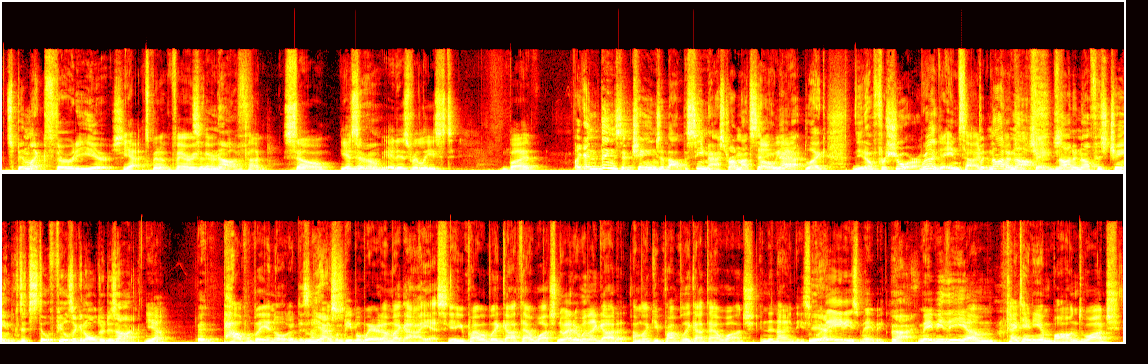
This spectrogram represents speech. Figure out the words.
It's been like 30 years. Yeah, it's been a very, very long time. So yes, You know? it, it is released, but Like, and things have changed about the Seamaster. I'm not saying Oh, yeah. that. Like, you know, for sure. really the inside, but not enough. Changed. Not enough has changed because it still feels like an older design. Yeah. It, palpably an older design. Yes. Like when people wear it, I'm like, ah, yes, yeah, you probably got that watch. No matter when I got it, I'm like, you probably got that watch in the 90s or the 80s, maybe. Right. Maybe the um, titanium bond watch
